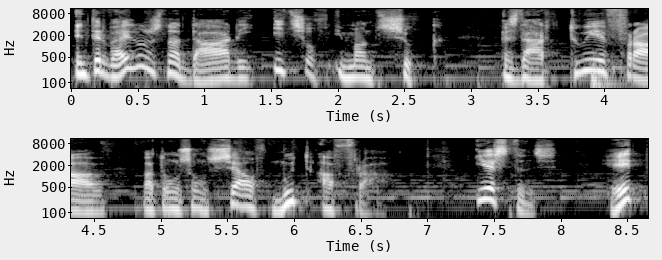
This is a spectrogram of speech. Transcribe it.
En terwyl ons na daardie iets of iemand soek, is daar twee vrae wat ons onsself moet afvra. Eerstens, het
